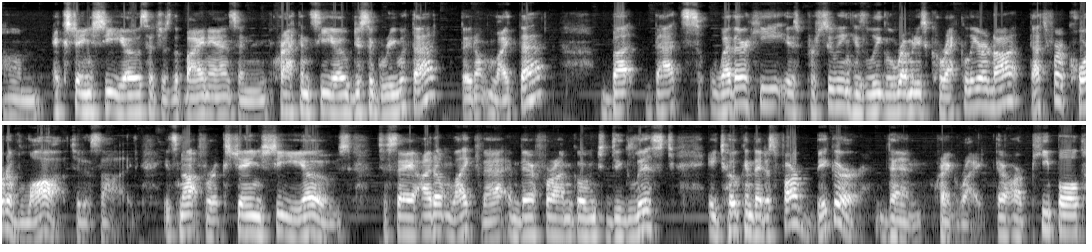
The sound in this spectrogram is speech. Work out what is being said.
Um, exchange CEOs such as the Binance and Kraken CEO disagree with that. They don't like that. But that's whether he is pursuing his legal remedies correctly or not, that's for a court of law to decide. It's not for exchange CEOs to say, I don't like that, and therefore I'm going to delist a token that is far bigger than Craig Wright. There are people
